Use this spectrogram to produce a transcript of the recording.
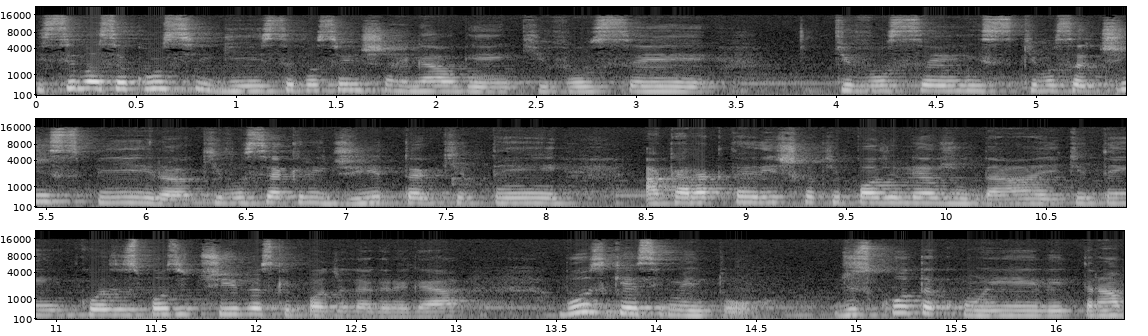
E se você conseguir, se você enxergar alguém que você que você que você te inspira, que você acredita que tem a característica que pode lhe ajudar e que tem coisas positivas que pode lhe agregar, busque esse mentor. Discuta com ele, tra,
